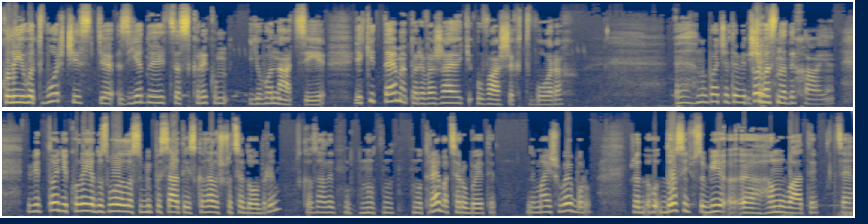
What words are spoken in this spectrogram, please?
коли його творчість з'єднується з криком його нації. Які теми переважають у ваших творах? Е, Ну, бачите, І що відтоді, вас надихає? відтоді, коли я дозволила собі писати і сказали, що це добре, сказали, ну, ну, ну треба це робити, не маєш вибору. Вже досить в собі е, е, гамувати це.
